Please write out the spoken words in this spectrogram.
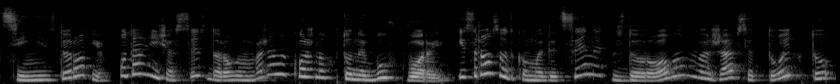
цінність здоров'я. У давні часи здоровим вважали кожного, хто не був хворий. Із розвитком медицини здоровим вважався той, хто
